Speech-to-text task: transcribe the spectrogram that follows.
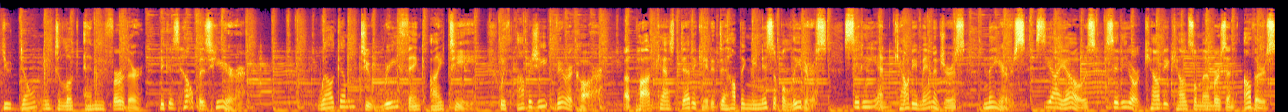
You don't need to look any further because help is here. Welcome to Rethink IT with Abhijit Verekar, a podcast dedicated to helping municipal leaders, city and county managers, mayors, CIOs, city or county council members, and others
